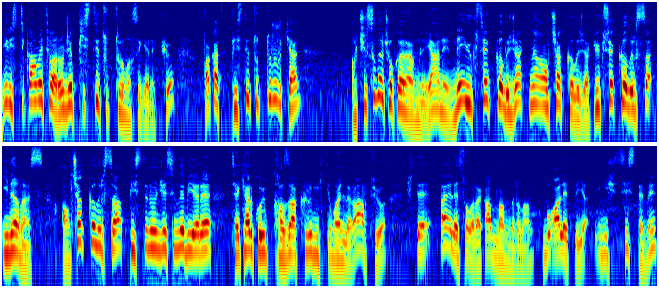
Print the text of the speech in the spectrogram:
bir istikameti var. Önce pisti tutturması gerekiyor. Fakat pisti tuttururken açısı da çok önemli. Yani ne yüksek kalacak ne alçak kalacak. Yüksek kalırsa inemez. Alçak kalırsa pistin öncesinde bir yere teker koyup kaza kırım ihtimalleri artıyor. İşte ILS olarak adlandırılan bu aletli iniş sistemi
